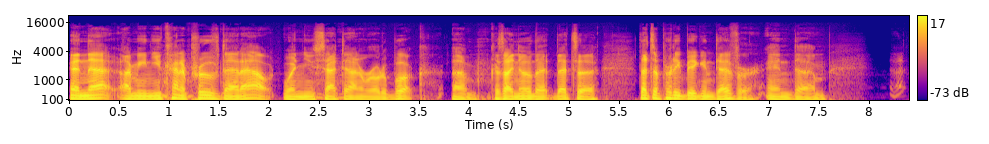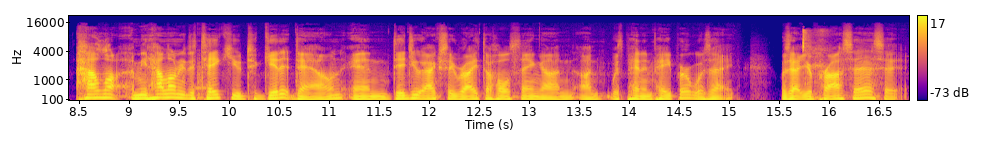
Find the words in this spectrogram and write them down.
And that, I mean, you kind of proved that out when you sat down and wrote a book, because I know that that's a that's a pretty big endeavor. And um, how long? I mean, how long did it take you to get it down? And did you actually write the whole thing on on with pen and paper? Was that was that your process? It-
